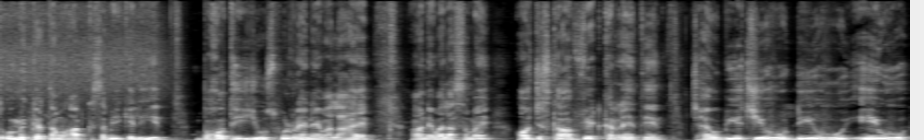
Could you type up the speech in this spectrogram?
तो उम्मीद करता हूँ आपके सभी के लिए बहुत ही यूज़फुल रहने वाला है, आने वाला समय। और जिसका आप वेट कर रहे थे, चाहे वो बी एच यू हो डी यू हो ए यू हो,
